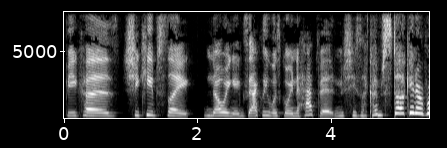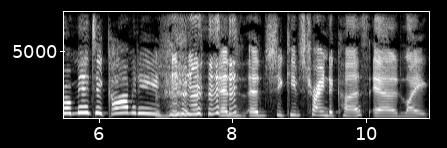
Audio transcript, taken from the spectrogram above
because she keeps like knowing exactly what's going to happen. She's like, I'm stuck in a romantic comedy. and and she keeps trying to cuss and like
